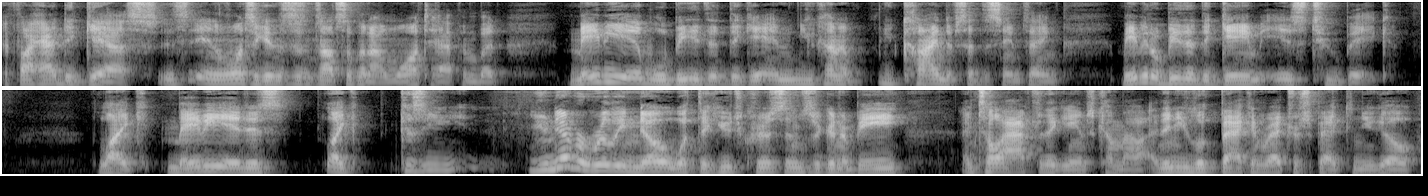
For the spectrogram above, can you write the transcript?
if I had to guess, and once again, this is not something I want to happen, but maybe it will be that the game. You kind of you kind of said the same thing. Maybe it'll be that the game is too big. Like maybe it is like because you you never really know what the huge criticisms are going to be until after the games come out, and then you look back in retrospect and you go,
